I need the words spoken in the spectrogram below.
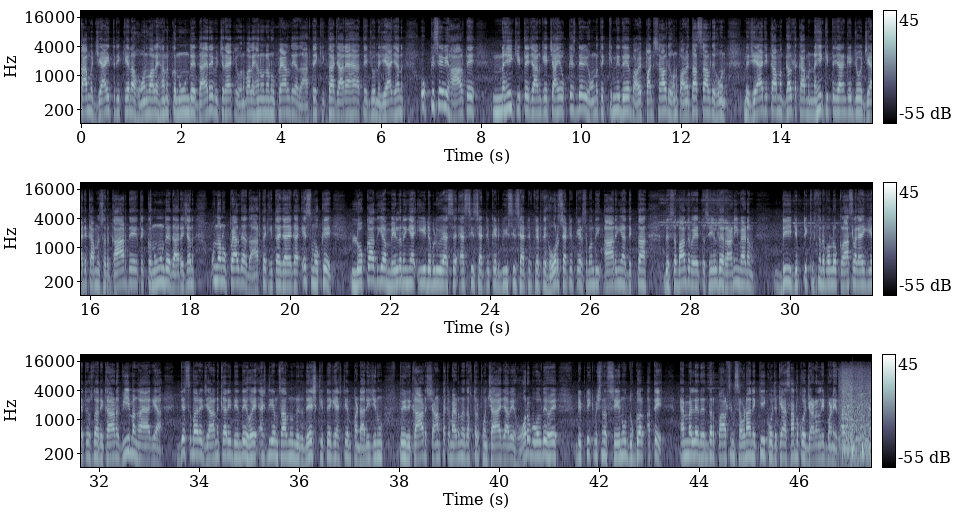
ਕੰਮ ਜਾਇਜ਼ ਤਰੀਕੇ ਨਾਲ ਹੋਣ ਵਾਲੇ ਹਨ, ਕਾਨੂੰਨ ਦੇ ਦਾਇਰੇ ਵਿੱਚ ਰਹਿ ਕੇ ਹੋਣ ਵਾਲੇ ਹਨ, ਉਹਨਾਂ ਨੂੰ ਪਹਿਲ ਦੇ ਆਧਾਰ ਤੇ ਕੀਤਾ ਜਾ ਰਿਹਾ ਹੈ ਅਤੇ ਜੋ ਨਜਾਇਜ਼ ਹਨ, ਉਹ ਕਿਸੇ ਵੀ ਹਾਲ ਤੇ ਨਹੀਂ ਕੀਤੇ ਜਾਣਗੇ, ਚਾਹੇ ਉਹ ਕਿਸ ਦੇ ਵੀ ਹੋਣ ਅਤੇ ਕਿੰਨੀ ਦੇਰ ਭਾਵੇਂ 5 ਸਾਲ ਦੇ ਹੋਣ, ਭਾਵੇਂ 10 ਸਾਲ ਦੇ ਹੋਣ, ਨਜਾਇਜ਼ ਕੰਮ, ਗਲਤ ਕੰਮ ਨਹੀਂ ਕੀਤੇ ਜਾਣਗੇ, ਜੋ ਜਾਇਜ਼ ਕੰਮ ਸਰਕਾਰ ਦੇ ਤੇ ਕਾਨੂੰਨ ਦੇ ਦਾਇਰੇ 'ਚ ਹਨ, ਉਹਨਾਂ ਨੂੰ ਪਹਿਲ ਦੇ ਆਧਾਰ ਤੇ ਕੀਤਾ ਜਾਏਗਾ। ਇਸ ਮੌਕੇ ਲੋਕਾਂ ਦੀਆਂ ਮਿਲ ਰਹੀਆਂ E EWS SC certificate BC certificate ਤੇ ਹੋਰ ਸਰਟੀਫਿਕੇਟ ਸੰਬੰਧੀ ਆ ਰਹੀਆਂ ਦਿੱਕਤਾਂ ਦੇ ਸਬੰਧ ਵਿੱਚ ਤਹਿਸੀਲ ਦੇ ਰਾਣੀ ਮੈਡਮ ਦੀ ਡਿਪਟੀ ਕਮਿਸ਼ਨਰ ਵੱਲੋਂ ਕਲਾਸ ਲਗਾਈ ਗਈ ਅਤੇ ਉਸ ਦਾ ਰਿਕਾਰਡ ਵੀ ਮੰਗਾਇਆ ਗਿਆ। ਜਿਸ ਬਾਰੇ ਜਾਣਕਾਰੀ ਦਿੰਦੇ ਹੋਏ ਐਸਡੀਐਮ ਸਾਹਿਬ ਨੂੰ ਨਿਰਦੇਸ਼ ਕੀਤੇ ਗਏ ਐਸਡੀਐਮ ਭੰਡਾਰੀ ਜੀ ਨੂੰ ਕਿ ਰਿਕਾਰਡ ਸ਼ਾਮ ਤੱਕ ਮੈਡਮ ਦੇ ਦਫ਼ਤਰ ਪਹੁੰਚਾਇਆ ਜਾਵੇ। ਹੋਰ ਬੋਲਦੇ ਹੋਏ ਡਿਪਟੀ ਕਮਿਸ਼ਨਰ ਸੇਨੂ ਦੁੱਗਲ ਅਤੇ ਐਮਐਲਏ ਨਰਿੰਦਰਪਾਲ ਸਿੰਘ ਸਵੜਾ ਨੇ ਕੀ ਕੁਝ ਕਿਹਾ, ਸਭ ਕੁਝ ਜਾਣਨ ਲਈ ਬਣੇ ਰਹੋ।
